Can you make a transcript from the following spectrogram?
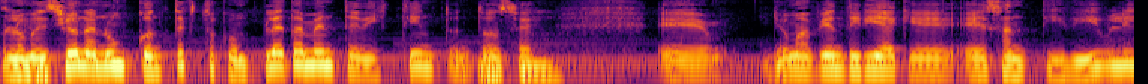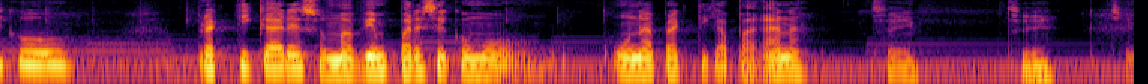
Lo menciona en un contexto completamente distinto. Entonces, eh, yo más bien diría que es antibíblico practicar eso. Más bien parece como una práctica pagana. Sí, sí. Sí.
